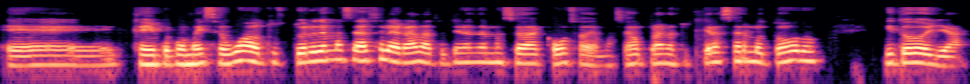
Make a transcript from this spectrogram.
eh, que mi papá me dice, wow, tú, tú eres demasiado acelerada, tú tienes demasiada cosa, demasiado planes, tú quieres hacerlo todo y todo ya.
